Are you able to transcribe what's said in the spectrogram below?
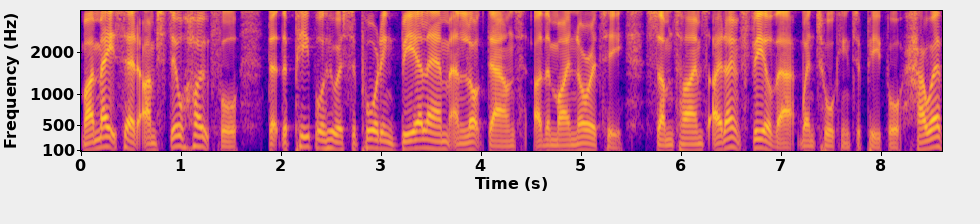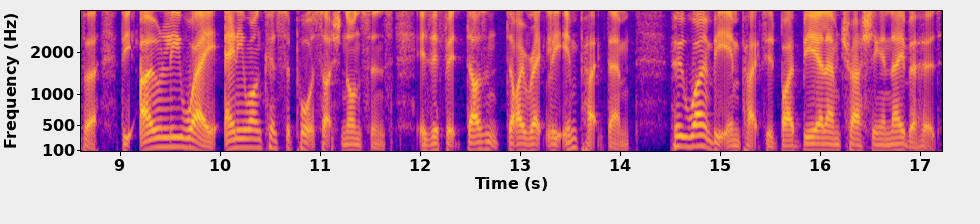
My mate said, I'm still hopeful that the people who are supporting BLM and lockdowns are the minority. Sometimes I don't feel that when talking to people. However, the only way anyone can support such nonsense is if it doesn't directly impact them. Who won't be impacted by BLM trashing a neighborhood?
